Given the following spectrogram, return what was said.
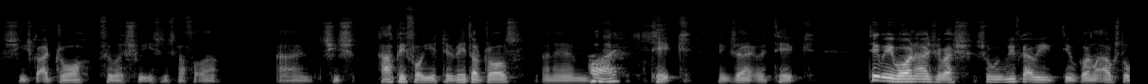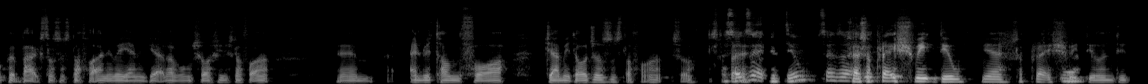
she's got a drawer full of sweeties and stuff like that, and she's happy for you to raid her drawers and um, aye. take exactly take take what you want as you wish. So we've got a wee deal going. Like I'll still put Baxters and stuff like that anyway in and get her own sausage and stuff like that. Um, in return for Jammie Dodgers and stuff like that. So, So sounds like a good deal. Sounds like so it's a pretty sweet deal. Yeah, it's a pretty sweet Yeah. deal indeed.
